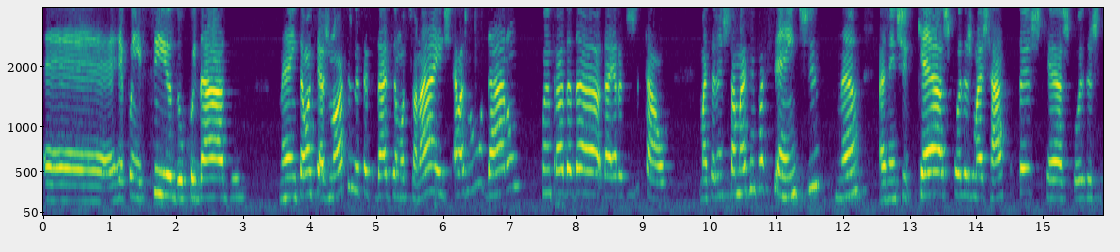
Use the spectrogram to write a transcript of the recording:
é, reconhecido, cuidado. Né? Então, assim, as nossas necessidades emocionais, elas não mudaram com a entrada da, da era digital, mas a gente está mais impaciente, né? A gente quer as coisas mais rápidas, quer as coisas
